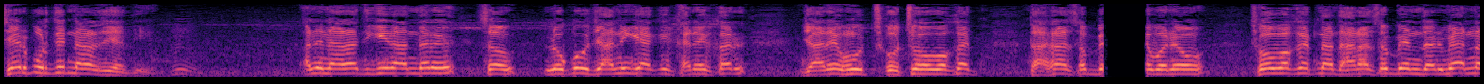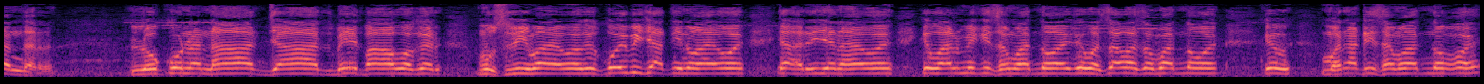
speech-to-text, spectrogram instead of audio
શહેર પૂરતી જ નારાજગી હતી. અને નારાજગીના અંદર સૌ લોકો જાણી ગયા કે ખરેખર જ્યારે હું છ છ વખત ધારાસભ્ય બન્યો, છ વખતના ધારાસભ્ય દરમિયાન અંદર લોકોના નાત જાત ભેદભાવ વગર મુસ્લિમ આવ્યો હોય કે કોઈ બી જાતિનો આવ્યો હોય કે હરિજન આવ્યો હોય કે વાલ્મીકી સમાજનો હોય કે વસાવા સમાજનો હોય કે મરાઠી સમાજનો હોય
